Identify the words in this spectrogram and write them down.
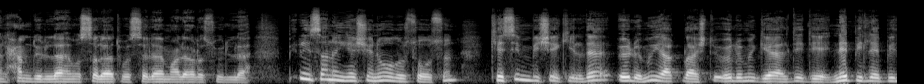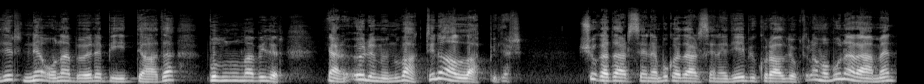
elhamdülillah ve salatu ve selamu ala Resulullah. Bir insanın yaşı ne olursa olsun kesin bir şekilde ölümü yaklaştı, ölümü geldi diye ne bilebilir ne ona böyle bir iddiada bulunulabilir. Yani ölümün vaktini Allah bilir. Şu kadar sene, bu kadar sene diye bir kural yoktur. Ama buna rağmen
